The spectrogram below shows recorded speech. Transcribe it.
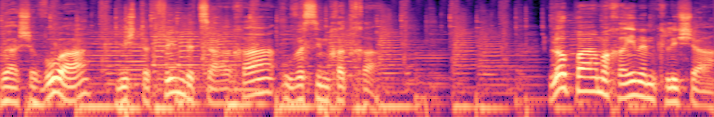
והשבוע משתתפים בצערך ובשמחתך. לא פעם החיים הם קלישאה.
